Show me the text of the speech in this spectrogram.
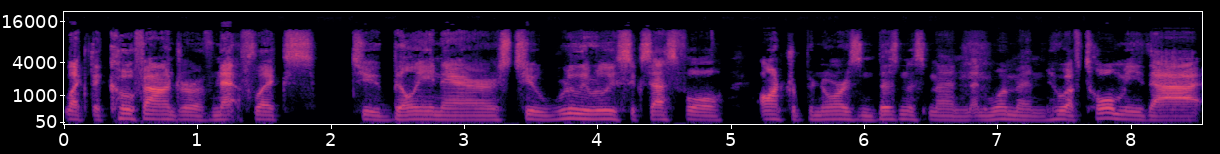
like the co-founder of netflix to billionaires to really really successful entrepreneurs and businessmen and women who have told me that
